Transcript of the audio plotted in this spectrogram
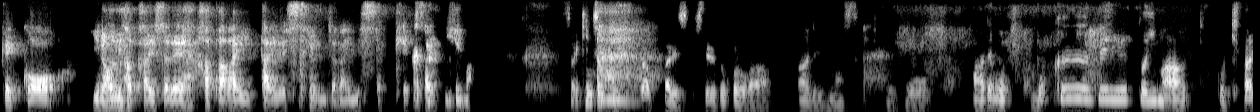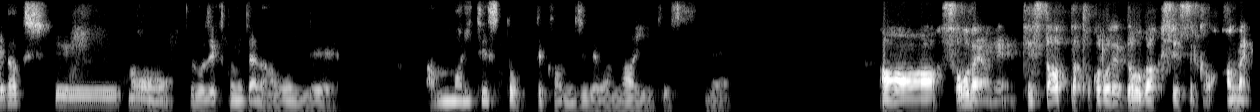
結構、いろんな会社で 働いたりしてるんじゃないんでしたっけ、最近は。最近ちょっとだったりしてるところがありますけど、あ、でも僕で言うと今、結構機械学習のプロジェクトみたいなの多いんで、あんまりテストって感じではないですね。ああ、そうだよね。テストあったところでどう学習するかわかんないな。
